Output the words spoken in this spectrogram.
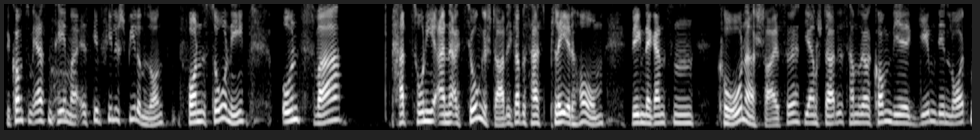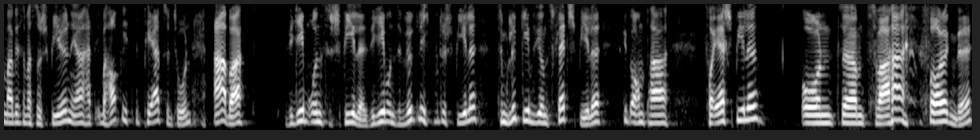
Wir kommen zum ersten Thema. Es gibt viele Spiele umsonst von Sony. Und zwar hat Sony eine Aktion gestartet. Ich glaube, das heißt Play at Home. Wegen der ganzen Corona-Scheiße, die am Start ist, haben sie gesagt, komm, wir geben den Leuten mal ein bisschen was zu spielen. Ja, hat überhaupt nichts mit PR zu tun. Aber sie geben uns Spiele. Sie geben uns wirklich gute Spiele. Zum Glück geben sie uns Flat-Spiele. Es gibt auch ein paar VR-Spiele. Und ähm, zwar folgende.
